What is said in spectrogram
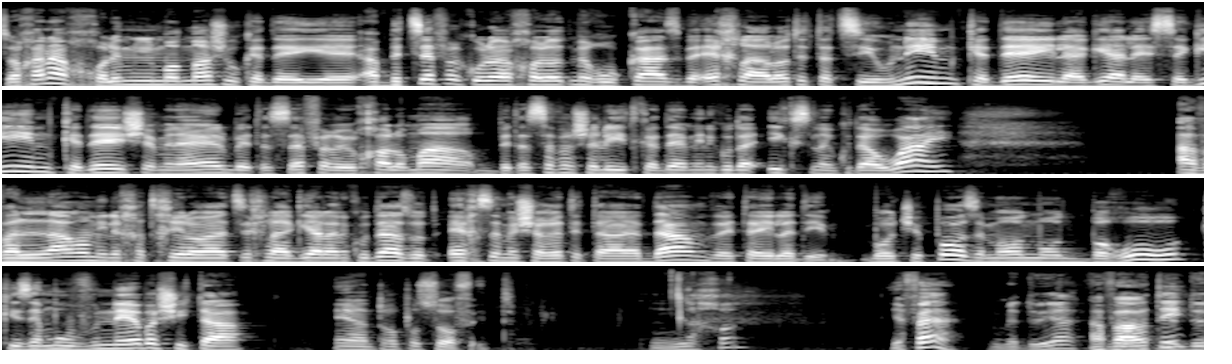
לצורך העניין, אנחנו יכולים ללמוד משהו כדי, uh, הבית ספר כולו יכול להיות מרוכז באיך להעלות את הציונים, כדי להגיע להישגים, כדי שמנהל בית הספר יוכל לומר, בית הספר שלי יתקדם מנקודה X לנקודה Y, אבל למה מלכתחילה הוא היה צריך להגיע לנקודה הזאת, איך זה משרת את האדם ואת הילדים. בעוד שפה זה מאוד מאוד ברור, כי זה מובנה בשיטה האנתרופוסופית. נכון. יפה. מדויק. עברתי? מדו...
